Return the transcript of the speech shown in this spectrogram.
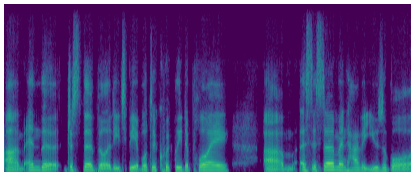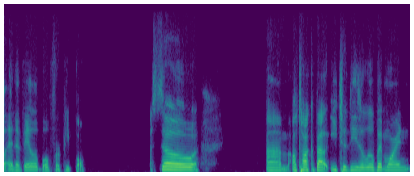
um, and the just the ability to be able to quickly deploy um, a system and have it usable and available for people. So um, I'll talk about each of these a little bit more in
